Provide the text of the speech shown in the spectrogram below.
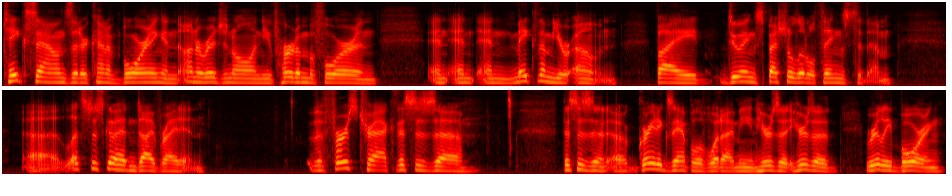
take sounds that are kind of boring and unoriginal and you've heard them before and, and, and, and make them your own by doing special little things to them. Uh, let's just go ahead and dive right in. The first track, this is. Uh, this is a, a, great example of what I mean. Here's a here's a really boring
